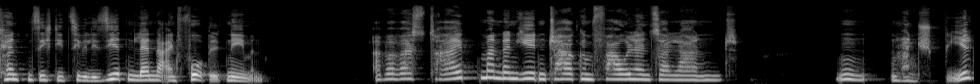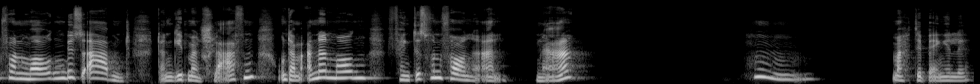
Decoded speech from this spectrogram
könnten sich die zivilisierten Länder ein Vorbild nehmen. Aber was treibt man denn jeden Tag im Faulenzerland? Hm, man spielt von morgen bis Abend, dann geht man schlafen und am anderen Morgen fängt es von vorne an. Na? Hm, machte Bengele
